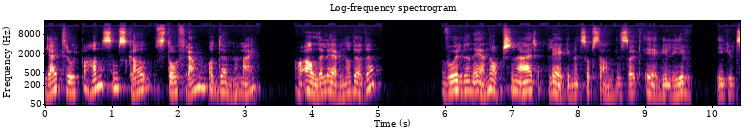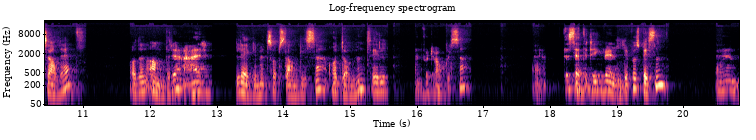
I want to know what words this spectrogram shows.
Jeg tror på Han som skal stå fram og dømme meg og alle levende og døde. Hvor den ene option er legemets oppstandelse og et evig liv i Guds salighet. Og den andre er legemets oppstandelse og dommen til en fortapelse. Eh, det setter ting veldig på spissen. Eh,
